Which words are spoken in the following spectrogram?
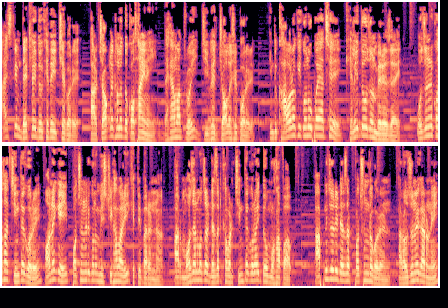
আইসক্রিম দেখলেই তো খেতে ইচ্ছে করে। আর চকলেট হলে তো কথাই নেই। দেখা মাত্রই জিভে জল এসে পড়ে। কিন্তু খাওয়ারও কি কোনো উপায় আছে? খেলেই তো ওজন বেড়ে যায়। ওজনের কথা চিন্তা করে অনেকেই পছন্দের কোনো মিষ্টি খাবারই খেতে পারেন না। আর মজার মজার ডেজার্ট খাবার চিন্তা করাই তো মহাপাপ। আপনি যদি ডেজার্ট পছন্দ করেন, আর ওজনের কারণে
